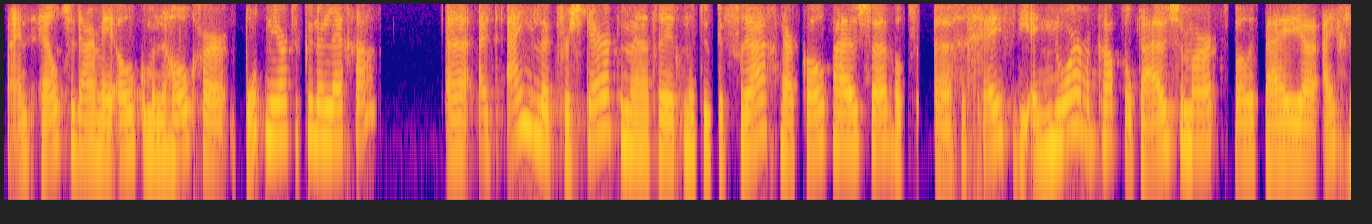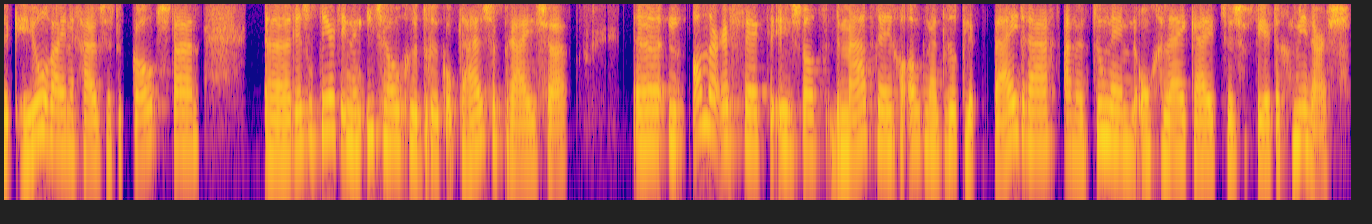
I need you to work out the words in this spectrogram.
En het helpt ze daarmee ook om een hoger bod neer te kunnen leggen. Uh, uiteindelijk versterkt de maatregel natuurlijk de vraag naar koophuizen. Wat uh, gegeven die enorme krapte op de huizenmarkt, waarbij uh, eigenlijk heel weinig huizen te koop staan, resulteert in een iets hogere druk op de huizenprijzen. een ander effect is dat de maatregel ook nadrukkelijk bijdraagt aan een toenemende ongelijkheid tussen 40 minners.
